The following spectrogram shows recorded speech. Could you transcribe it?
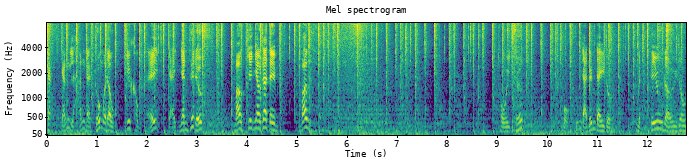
Chắc chắn là hắn đang trốn ở đâu Chứ không thể chạy nhanh thế được. Mau chia nhau ra tìm. Vâng. Thôi chết. Bọn chúng đã đến đây rồi. Mình tiêu đời rồi.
